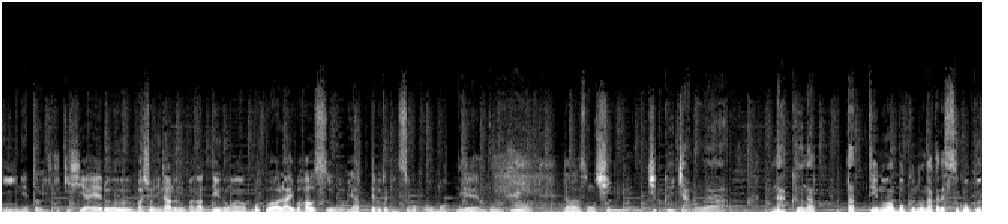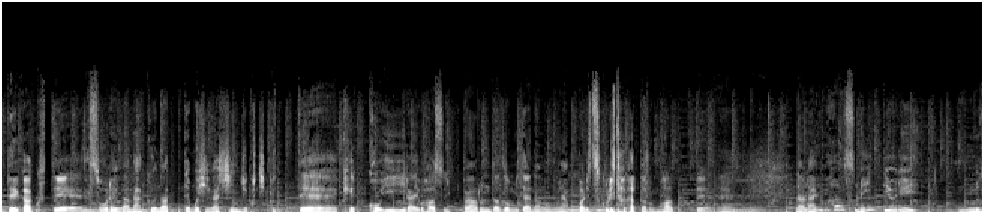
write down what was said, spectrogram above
いいねと行き来し合える場所になるのかなっていうのが僕はライブハウスをやってる時にすごく思っなてはい。だからその新宿ジャムがなくなったっていうのは僕の中ですごくでかくてうん。それがなくなっても東新宿地区って結構いいライブハウスいっぱいあるんだぞみたいなのもやっぱり作りたかったのもあってね。だからライブハウスメインっていうより難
